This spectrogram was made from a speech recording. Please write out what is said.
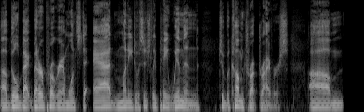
uh, Build Back Better program wants to add money to essentially pay women to become truck drivers. Um,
